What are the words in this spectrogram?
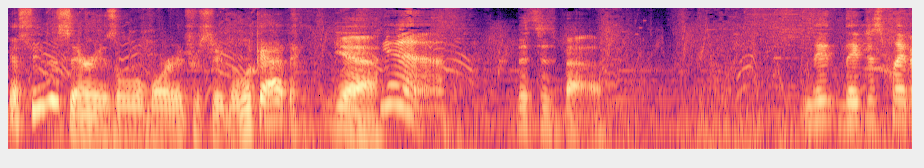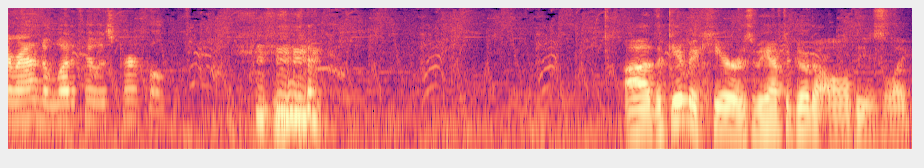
yeah, see, this area is a little more interesting to look at. yeah, Yeah. this is better. They, they just played around to what if it was purple? Uh, the gimmick here is we have to go to all these like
